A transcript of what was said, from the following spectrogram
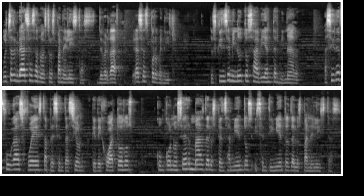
Muchas gracias a nuestros panelistas, de verdad, gracias por venir. Los 15 minutos habían terminado. Así de fugaz fue esta presentación que dejó a todos con conocer más de los pensamientos y sentimientos de los panelistas.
